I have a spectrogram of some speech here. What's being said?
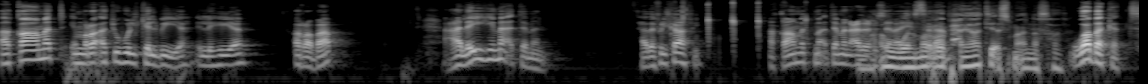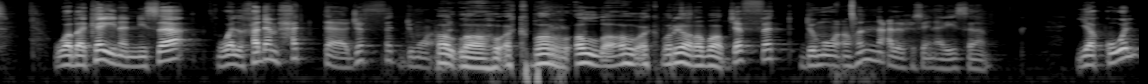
أقامت امرأته الكلبية اللي هي الرباب عليه مأتما. هذا في الكافي. أقامت مأتما على الحسين عليه أول السلام. مره بحياتي أسمع النص هذا. وبكت. وبكينا النساء والخدم حتى جفت دموعهن. الله أكبر الله أكبر. يا رباب. جفت دموعهن على الحسين عليه السلام. يقول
